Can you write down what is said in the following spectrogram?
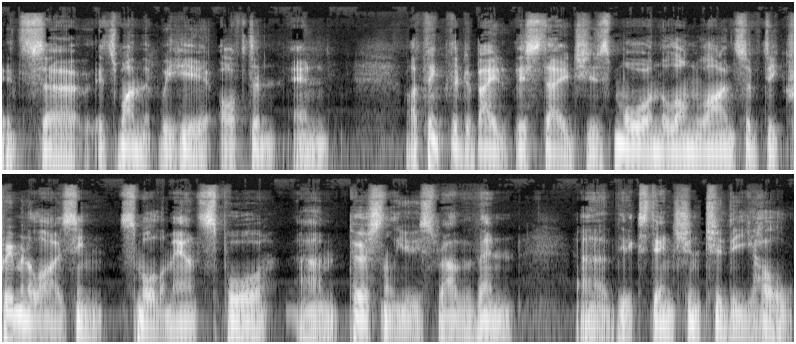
it's uh, it's one that we hear often, and I think the debate at this stage is more on the long lines of decriminalising small amounts for um, personal use rather than uh, the extension to the whole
